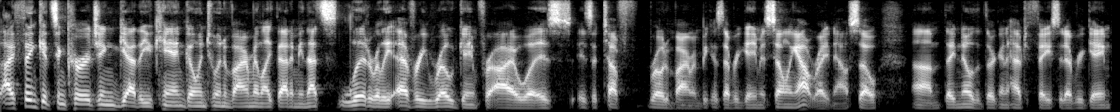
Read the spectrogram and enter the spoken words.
I think it's encouraging, yeah, that you can go into an environment like that. I mean, that's literally every road game for Iowa is is a tough road environment because every game is selling out right now. So um, they know that they're going to have to face it every game.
